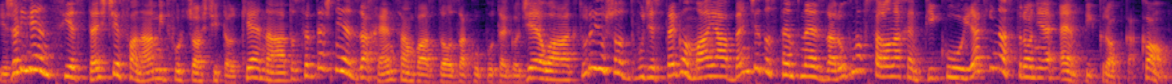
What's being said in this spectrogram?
Jeżeli więc jesteście fanami twórczości Tolkiena, to serdecznie zachęcam Was do zakupu tego dzieła, które już od 20 maja będzie dostępne zarówno w salonach Empiku, jak i na stronie empik.com.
